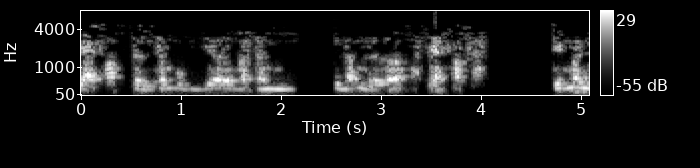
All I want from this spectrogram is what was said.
giải thoát từ trong bùng dơ và trong cái đống lửa và giải thoát ra. Thì mình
